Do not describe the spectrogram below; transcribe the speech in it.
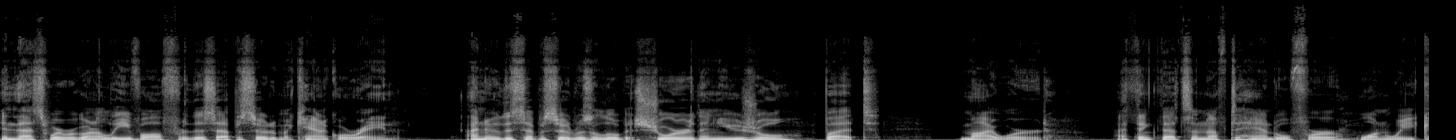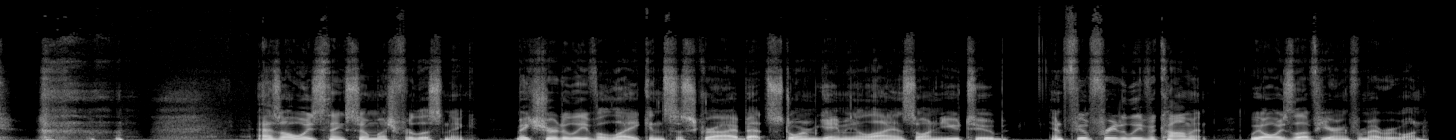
And that's where we're going to leave off for this episode of Mechanical Reign. I know this episode was a little bit shorter than usual, but My word. I think that's enough to handle for one week. As always, thanks so much for listening. Make sure to leave a like and subscribe at Storm Gaming Alliance on YouTube, and feel free to leave a comment. We always love hearing from everyone,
